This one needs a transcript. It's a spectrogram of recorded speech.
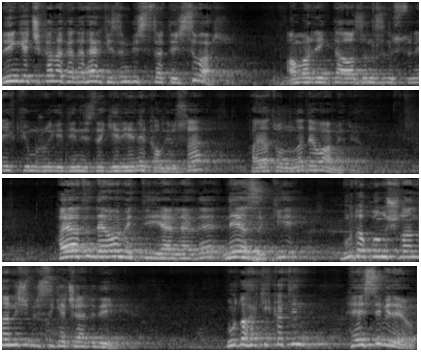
Ringe çıkana kadar herkesin bir stratejisi var. Ama ringde ağzınızın üstüne ilk yumruğu yediğinizde geriye ne kalıyorsa hayat onunla devam ediyor. Hayatın devam ettiği yerlerde ne yazık ki burada konuşulanların hiçbirisi geçerli değil. Burada hakikatin H'si bile yok.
